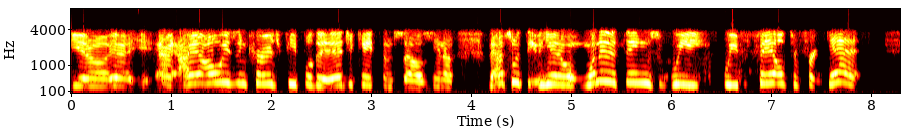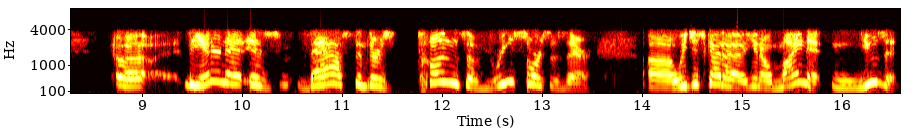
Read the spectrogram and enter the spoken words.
you know, I always encourage people to educate themselves. You know, that's what the, you know. One of the things we we fail to forget uh, the internet is vast and there's tons of resources there. Uh, we just gotta, you know, mine it and use it.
